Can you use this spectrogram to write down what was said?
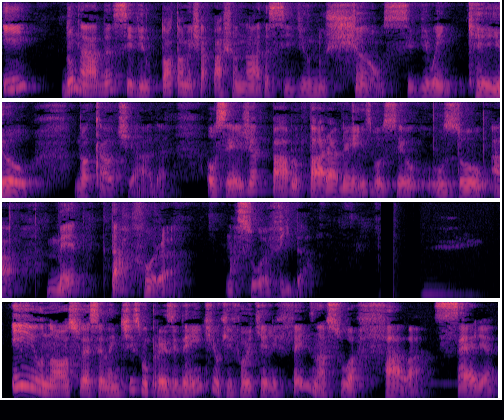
e do nada se viu totalmente apaixonada, se viu no chão, se viu em KO, nocauteada. Ou seja, Pablo, parabéns, você usou a metáfora na sua vida. E o nosso excelentíssimo presidente, o que foi que ele fez na sua fala séria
